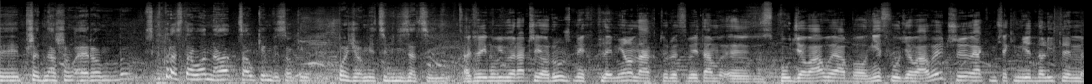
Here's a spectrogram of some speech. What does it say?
y, przed naszą erą, bo- która stała na całkiem wysokim poziomie cywilizacyjnym. Ale tutaj mówimy raczej o różnych plemionach, które sobie tam e, współdziałały albo nie współdziałały, czy o jakimś takim jednolitym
